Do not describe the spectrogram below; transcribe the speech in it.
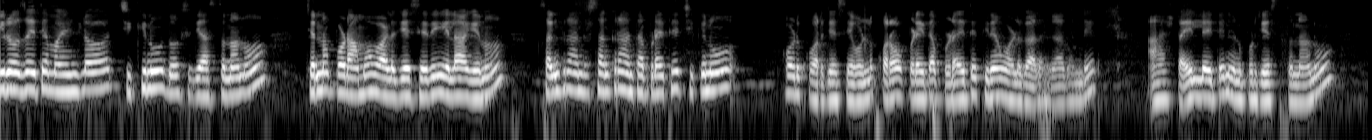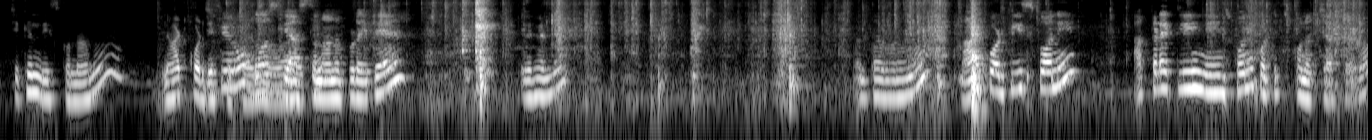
ఈరోజు అయితే మా ఇంట్లో చికెను దోశ చేస్తున్నాను. చిన్నప్పుడు అమ్మ వాళ్ళు చేసేది ఇలాగేను. సంక్రాంతి సంక్రాంతి అప్పుడైతే చికెను కోడి కూర చేసేవాళ్ళు. కొరవప్పుడైతే అప్పుడైతే తినేవాళ్ళు కాదు కాదండి. ఆ స్టైల్లో అయితే నేను ఇప్పుడు చేస్తున్నాను. చికెన్ తీసుకున్నాను. నాటుకోడి తీసుకున్నాను. దోశ చేస్తున్నాను ఇప్పుడైతే. ఇదండి అంతా మనము నాటుకోడి తీసుకొని అక్కడే క్లీన్ చేయించుకొని కొట్టించుకొని వచ్చేస్తాడు.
